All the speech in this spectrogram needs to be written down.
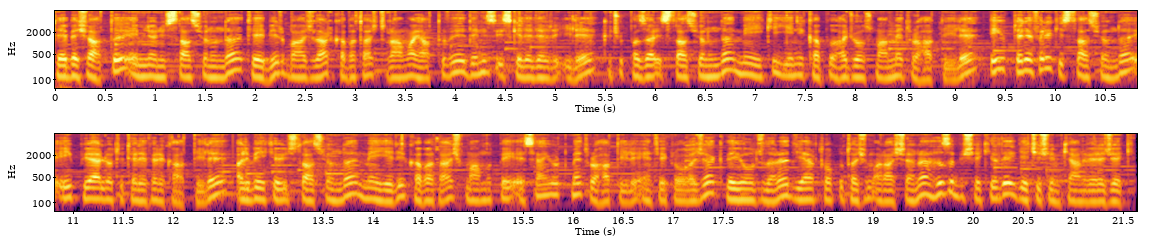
T5 hattı Eminönü istasyonunda, T1 Bağcılar Kabataş tramvay hattı ve deniz iskeleleri ile, Küçükpazar istasyonunda M2 Yeni Kapı Hacı Osman metro hattı ile, Eyüp Teleferik istasyonunda Eyüp Yerloti Teleferik hattı ile, Ali Beyköy istasyonunda M7 Kabataş Mahmut Bey Esenyurt metro hattı ile entegre olacak ve yolculara diğer toplu taşıma araçlarına hızlı bir şekilde geçiş imkanı verecek.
